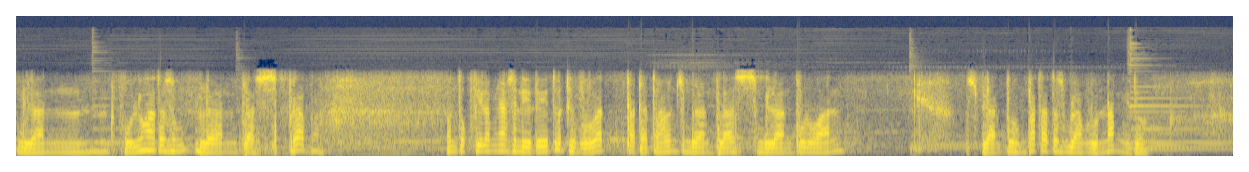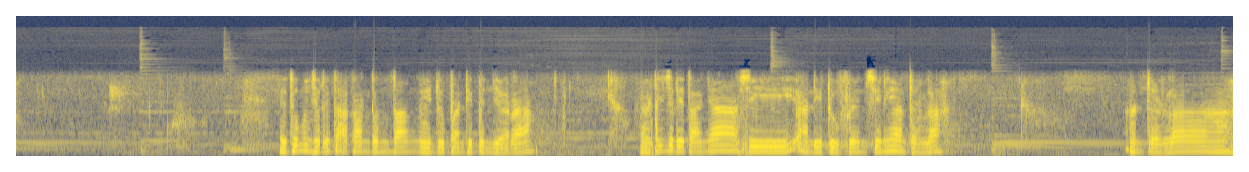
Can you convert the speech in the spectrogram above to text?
90 atau 19 berapa? Untuk filmnya sendiri itu dibuat pada tahun 1990-an 94 atau 96 gitu. Itu menceritakan tentang kehidupan di penjara jadi ceritanya si Andy Dufresne ini adalah adalah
